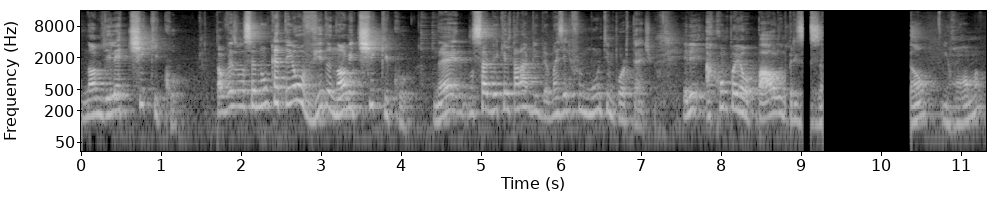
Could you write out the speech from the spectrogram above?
O nome dele é Tíquico. Talvez você nunca tenha ouvido o nome Tíquico, né? não sabia que ele está na Bíblia, mas ele foi muito importante. Ele acompanhou Paulo em prisão em Roma.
